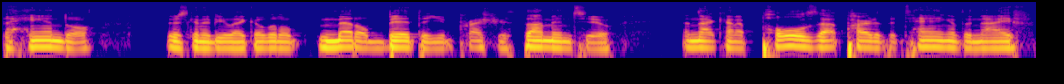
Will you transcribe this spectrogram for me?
the handle, there's going to be like a little metal bit that you'd press your thumb into. And that kind of pulls up part of the tang of the knife,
